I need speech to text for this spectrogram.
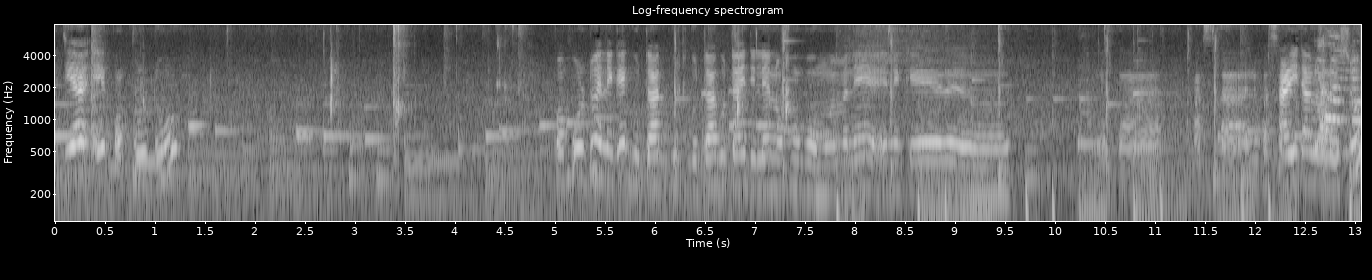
এতিয়া এই কপোৰটো কপোৰটো এনেকৈ গোটাত গোটা গোটাই দিলে নহ'ব। মই মানে এনেকৈ এনেকুৱা পাঁচটা এনেকুৱা চাৰিটা লৈ লৈছোঁ।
